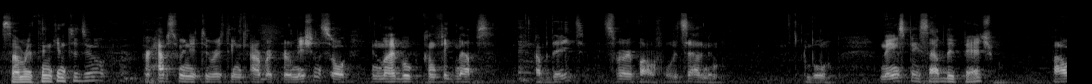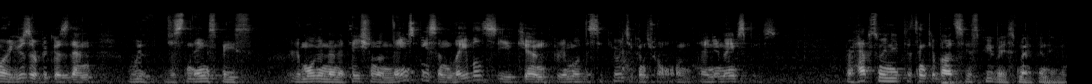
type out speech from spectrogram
Some rethinking to do. Perhaps we need to rethink RBAC permission. So in my book, config maps update, it's very powerful. It's admin. Boom. Namespace update patch, power user, because then with just namespace, removing annotation on namespace and labels, you can remove the security control on any namespace. Perhaps we need to think about CSP-based mapping even.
